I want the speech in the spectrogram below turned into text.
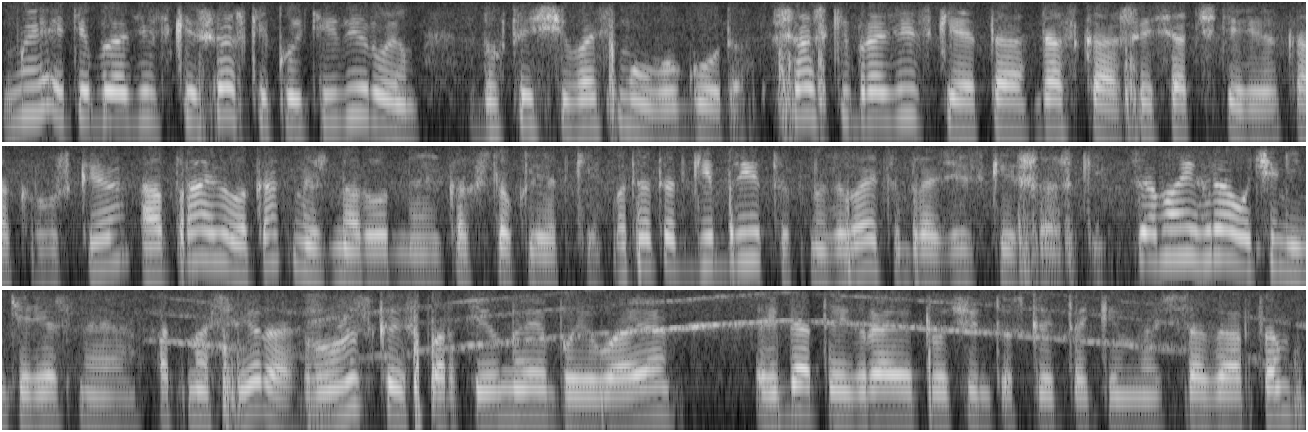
Мы эти бразильские шашки культивируем с 2008 года. Шашки бразильские – это доска 64 как русская, а правила как международные, как стоклетки. Вот этот гибрид это называется бразильские шашки. Сама игра очень интересная. Атмосфера дружеская, спортивная, боевая. Ребята играют очень, так сказать, таким с азартом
